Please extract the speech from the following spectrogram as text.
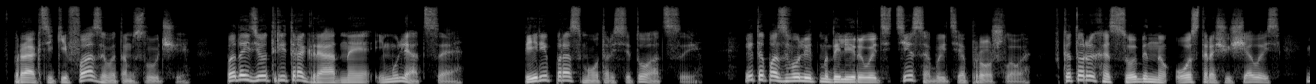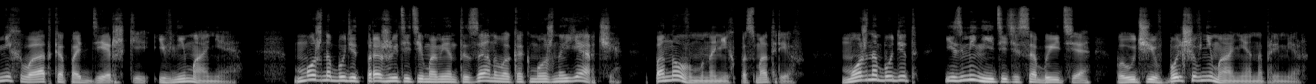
В практике фазы в этом случае подойдет ретроградная эмуляция, перепросмотр ситуации. Это позволит моделировать те события прошлого, в которых особенно остро ощущалась нехватка поддержки и внимания. Можно будет прожить эти моменты заново как можно ярче, по-новому на них посмотрев. Можно будет изменить эти события, получив больше внимания, например.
